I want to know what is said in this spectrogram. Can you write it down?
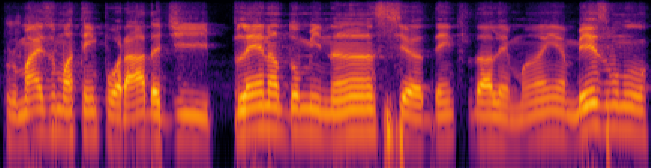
por mais uma temporada de plena dominância dentro da Alemanha, mesmo no,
